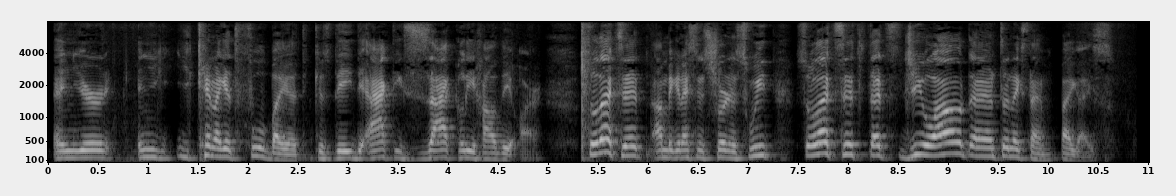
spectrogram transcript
and you're and you you cannot get fooled by it because they they act exactly how they are. So that's it. Make it nice and short and sweet. So that's it. That's Gio out. And until next time. Bye, guys.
